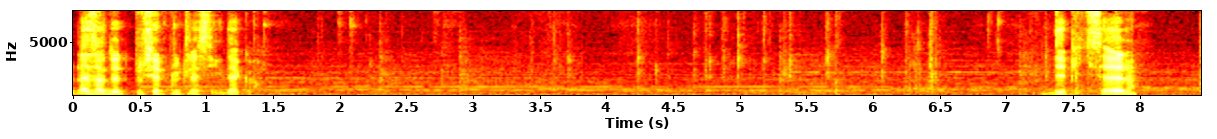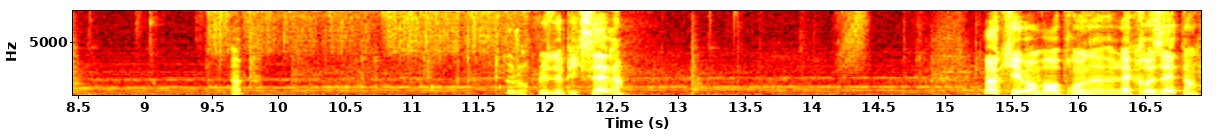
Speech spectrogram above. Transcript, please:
Laser 2 de plus plus classique, d'accord. Des pixels. Hop. Toujours plus de pixels. Ok, bah on va reprendre euh, la creusette. Hein.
